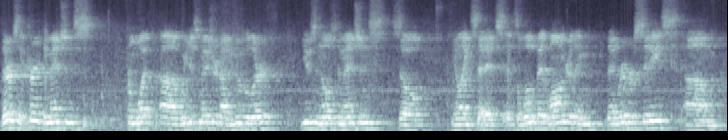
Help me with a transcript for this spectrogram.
there's the current dimensions from what, uh, we just measured on Google Earth using those dimensions. So, you know, like I said, it's, it's a little bit longer than, than River Cities. Um,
